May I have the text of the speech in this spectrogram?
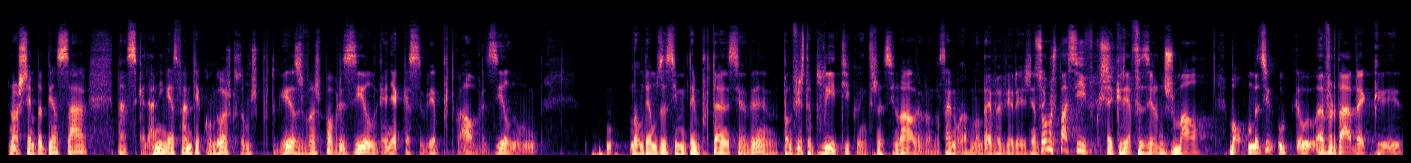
nós sempre a pensar, se calhar ninguém se vai meter connosco, somos portugueses, vamos para o Brasil, quem é que quer saber Portugal, Brasil? Não, não temos assim muita importância né? do ponto de vista político, internacional, não sei, não, não deve haver gente Somos a, pacíficos. a querer fazer-nos mal. Bom, mas o, a verdade é que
